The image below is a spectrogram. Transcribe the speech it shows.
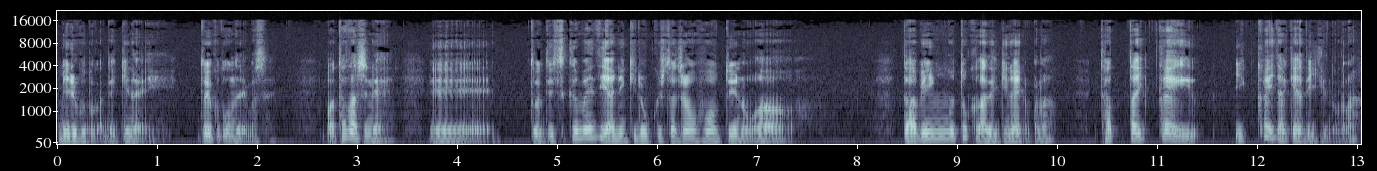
見ることができない。ということになります。まあ、ただしね、えー、と、ディスクメディアに記録した情報っていうのは、ダビングとかができないのかな。たった一回、一回だけはできるのかな。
